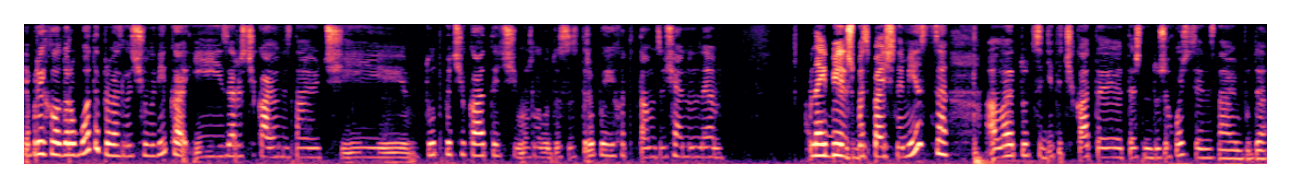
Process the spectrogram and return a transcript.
Я приїхала до роботи, привезла чоловіка і зараз чекаю, не знаю, чи тут почекати, чи можливо до сестри поїхати. Там, звичайно, не найбільш безпечне місце, але тут сидіти чекати теж не дуже хочеться. Я не знаю, буде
